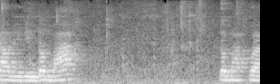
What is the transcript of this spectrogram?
เจ้านี่กินต้มบักต้มบักว่า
